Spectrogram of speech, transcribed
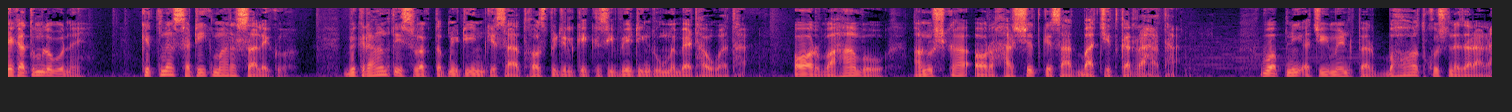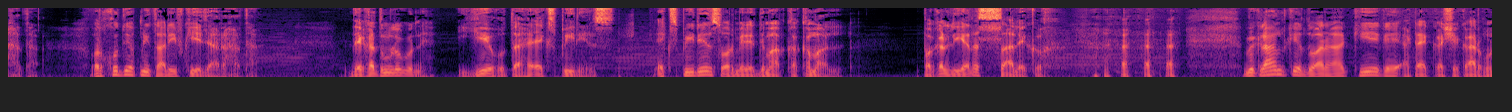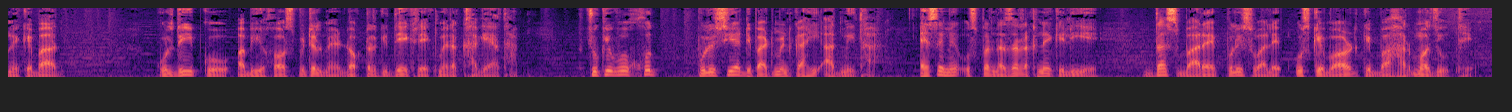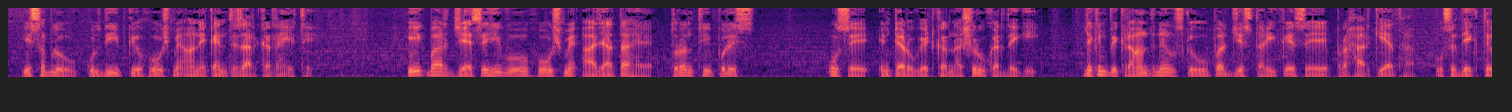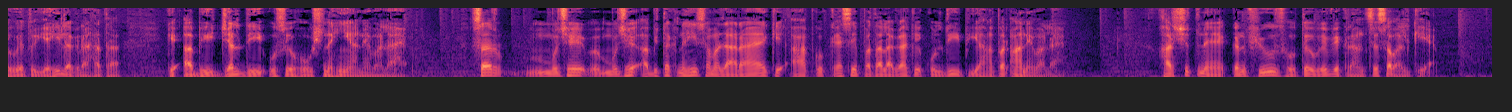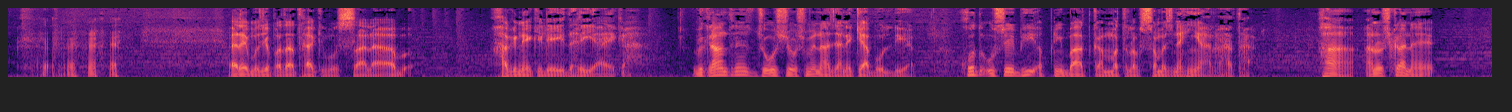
देखा तुम लोगों ने? कितना सटीक मारा साले को। विक्रांत इस वक्त अपनी टीम के साथ हॉस्पिटल के किसी वेटिंग रूम में बैठा हुआ था और वहाँ वो अनुष्का और हर्षित के साथ बातचीत कर रहा था। वो अपनी अचीवमेंट पर बहुत खुश नज़र आ रहा था और खुद ही अपनी तारीफ़ किए जा रहा था। देखा तुम लोगों ने? ये होता है एक्सपीरियंस एक्सपीरियंस और मेरे दिमाग का कमाल। पकड़ लिया ना साले को। विक्रांत के द्वारा किए गए अटैक का शिकार होने के बाद कुलदीप को अभी हॉस्पिटल में डॉक्टर की देखरेख में रखा गया था, चूँकि वो खुद पुलिसिया डिपार्टमेंट का ही आदमी था। ऐसे में उस पर नज़र रखने के लिए दस बारह पुलिस वाले उसके वार्ड के बाहर मौजूद थे। ये सब लोग कुलदीप के होश में आने का इंतज़ार कर रहे थे। एक बार जैसे ही वो होश में आ जाता है, तुरंत ही पुलिस उसे इंटेरोगेट करना शुरू कर देगी। लेकिन विक्रांत ने उसके ऊपर जिस तरीके से प्रहार किया था, उसे देखते हुए तो यही लग रहा था कि अभी जल्दी उसे होश नहीं आने वाला है। सर, मुझे मुझे अभी तक नहीं समझ आ रहा है कि आपको कैसे पता लगा कि कुलदीप यहाँ पर आने वाला है। हर्षित ने कंफ्यूज होते हुए विक्रांत से सवाल किया। अरे, मुझे पता था कि वो साला अब हगने के लिए इधर ही आएगा। विक्रांत ने जोश जोश में ना जाने क्या बोल दिया। खुद उसे भी अपनी बात का मतलब समझ नहीं आ रहा था। हाँ अनुष्का ने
